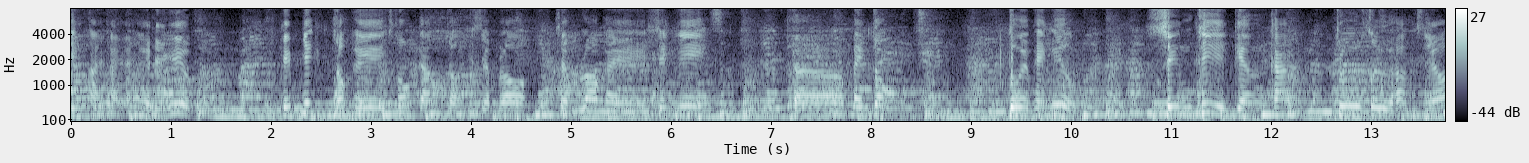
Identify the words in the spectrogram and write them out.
xin ai xin ai ai ai Thiện yêu Kiếm nhất cho y số cam cho xem lo Xem lo cái xin đi bên trong Tôi Thiện yêu Xin thi kiện khăn Chú sư hạng xéo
